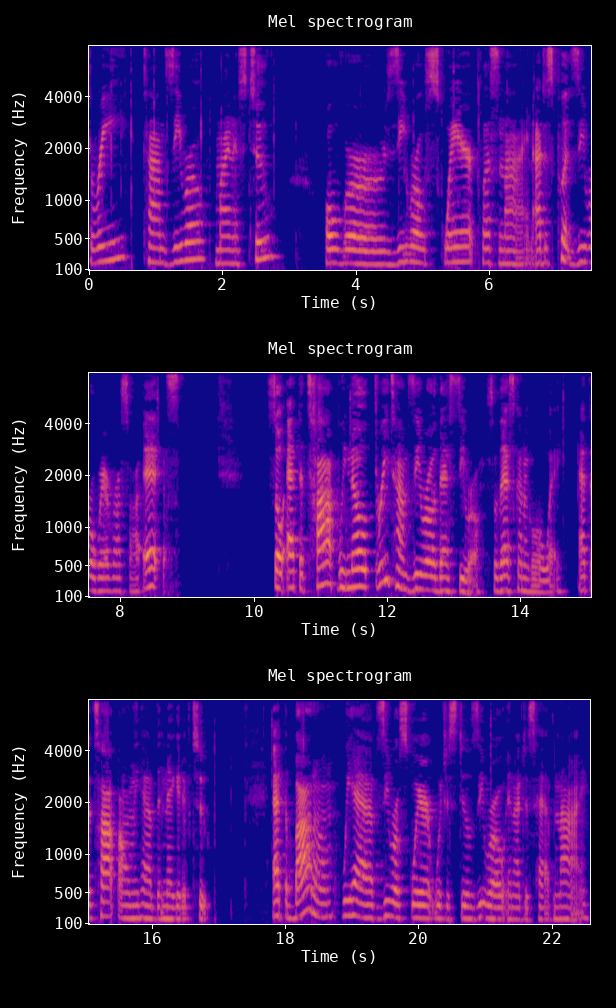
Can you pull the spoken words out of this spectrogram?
3 times 0 minus 2 over 0 squared plus 9. I just put 0 wherever I saw x. So at the top, we know 3 times 0, that's 0. So that's going to go away. At the top, I only have the negative 2. At the bottom, we have 0 squared, which is still 0, and I just have 9.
